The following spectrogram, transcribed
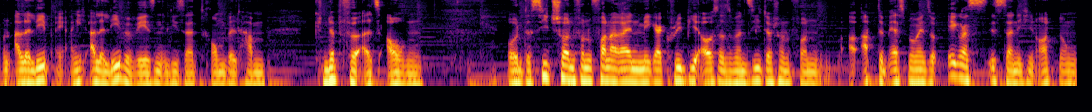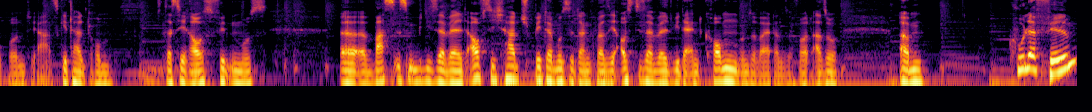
und alle Leb eigentlich alle Lebewesen in dieser Traumwelt haben Knöpfe als Augen. Und das sieht schon von vornherein mega creepy aus. Also man sieht da schon von ab dem ersten Moment so, irgendwas ist da nicht in Ordnung. Und ja, es geht halt darum, dass sie rausfinden muss, äh, was es mit dieser Welt auf sich hat. Später muss sie dann quasi aus dieser Welt wieder entkommen und so weiter und so fort. Also ähm, cooler Film.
